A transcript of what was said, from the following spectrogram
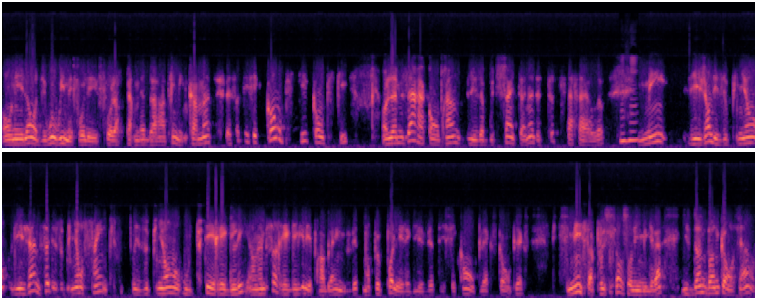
On est là, on dit oui, oui, mais il faut les, faut leur permettre de rentrer. Mais comment tu fais ça? Tu sais, C'est compliqué, compliqué. On a de la misère à comprendre les aboutissants étonnants de toute cette affaire-là. Mhm. Mais les gens des opinions, les gens aiment ça des opinions simples, des opinions où tout est réglé. On aime ça régler les problèmes vite, mais on peut pas les régler vite et c'est complexe, complexe. Puis Timmy, sa position sur les migrants, il se donne bonne conscience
